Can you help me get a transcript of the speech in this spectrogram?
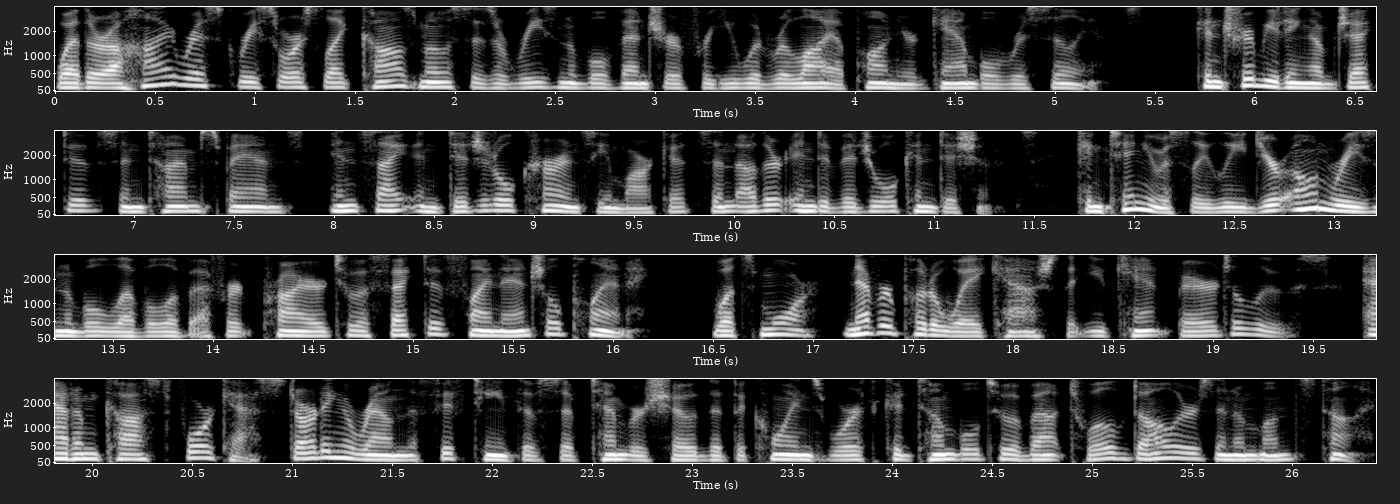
Whether a high risk resource like Cosmos is a reasonable venture for you would rely upon your gamble resilience contributing objectives and time spans, insight in digital currency markets, and other individual conditions. Continuously lead your own reasonable level of effort prior to effective financial planning. What's more, never put away cash that you can't bear to lose. Atom cost forecast starting around the 15th of September showed that the coin's worth could tumble to about $12 in a month's time.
